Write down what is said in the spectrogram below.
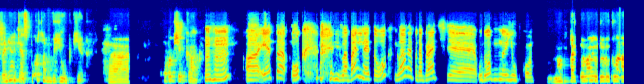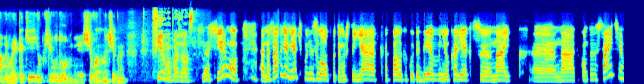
Занятия спортом в юбке. А, вообще как? Угу. А, это ок, глобально это ок. Главное подобрать э, удобную юбку. Ну, так давай уже выкладывай, какие юбки удобные, с чего начинать? Фирму, пожалуйста. Фирму? А, на самом деле мне очень повезло, потому что я откопала какую-то древнюю коллекцию Nike э, на каком-то сайте,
